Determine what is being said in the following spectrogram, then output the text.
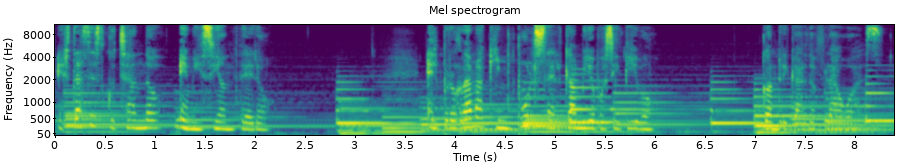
Estás escuchando Emisión Cero el programa que impulsa el cambio positivo, con Ricardo Fraguas.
